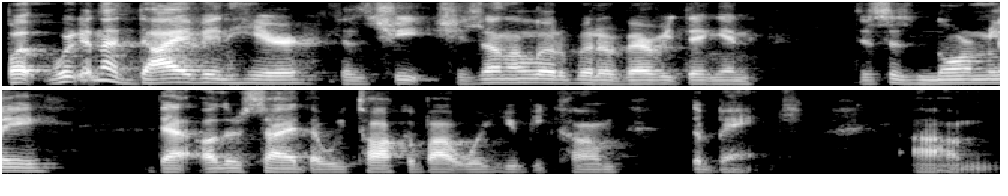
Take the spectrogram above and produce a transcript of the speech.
but we're going to dive in here because she, she's done a little bit of everything. And this is normally that other side that we talk about where you become the bank. Um,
